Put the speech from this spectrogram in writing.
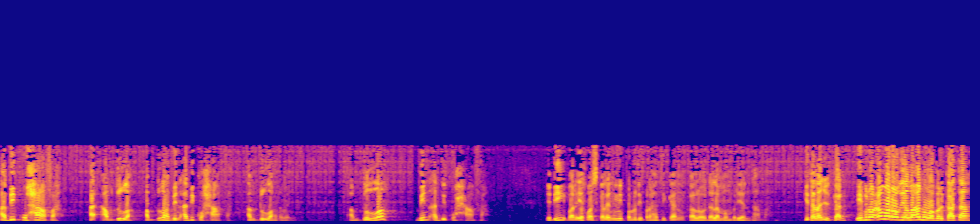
Abi Kuhafah. Abdullah, Abdullah bin Abi Kuhafah. Abdullah namanya. Abdullah bin Abi Kuhafah. Jadi para ikhwah sekalian ini perlu diperhatikan kalau dalam pemberian nama. Kita lanjutkan. Ibnu Umar radhiyallahu anhu berkata,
